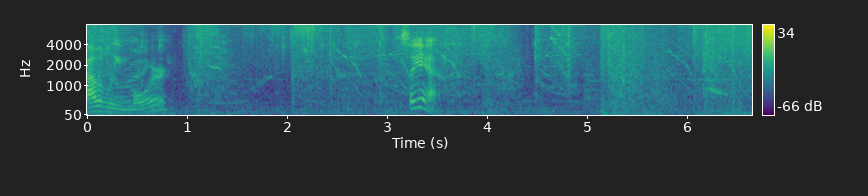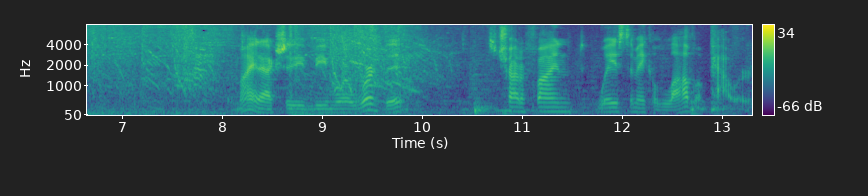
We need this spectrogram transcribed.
Probably more. So yeah. It might actually be more worth it to try to find ways to make a lava power.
